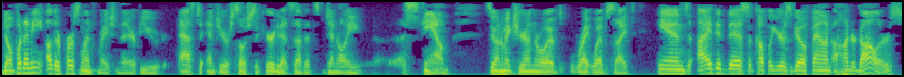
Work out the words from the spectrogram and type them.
Don't put any other personal information there. If you ask to enter your social security, that stuff, that's generally uh, a scam. So you want to make sure you're on the right website. And I did this a couple years ago, found $100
